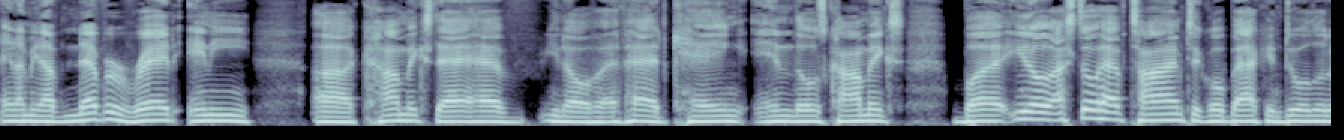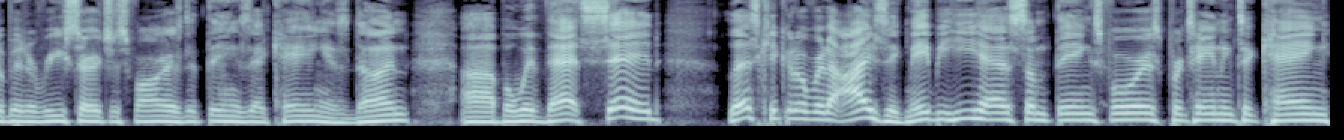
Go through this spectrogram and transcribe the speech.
And I mean, I've never read any uh, comics that have, you know, have had Kang in those comics, but, you know, I still have time to go back and do a little bit of research as far as the things that Kang has done. Uh, but with that said, let's kick it over to Isaac. Maybe he has some things for us pertaining to Kang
